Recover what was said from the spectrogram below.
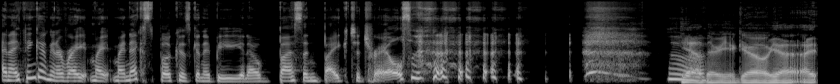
And I think I'm going to write my, my next book is going to be, you know, bus and bike to trails. Yeah, there you go. Yeah, I,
